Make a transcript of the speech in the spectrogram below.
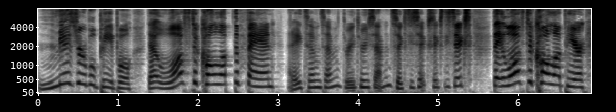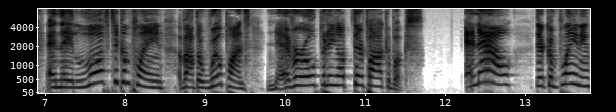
miserable people that love to call up the fan at 877-337-6666. They love to call up here and they love to complain about the Wilpons never opening up their pocketbooks. And now they're complaining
